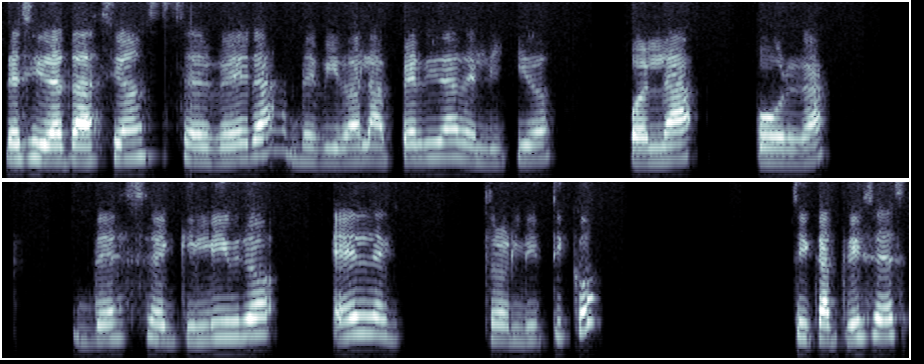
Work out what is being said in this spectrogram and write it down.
deshidratación severa debido a la pérdida de líquido por la purga, desequilibrio electrolítico, cicatrices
